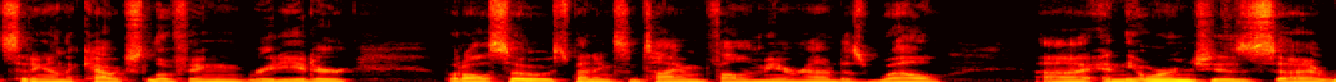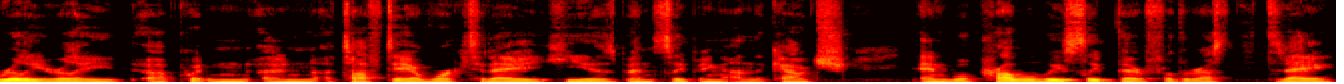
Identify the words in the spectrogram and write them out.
sitting on the couch, loafing, radiator, but also spending some time following me around as well. Uh, and the orange is uh, really, really uh, putting in a tough day of work today. He has been sleeping on the couch and will probably sleep there for the rest of today.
